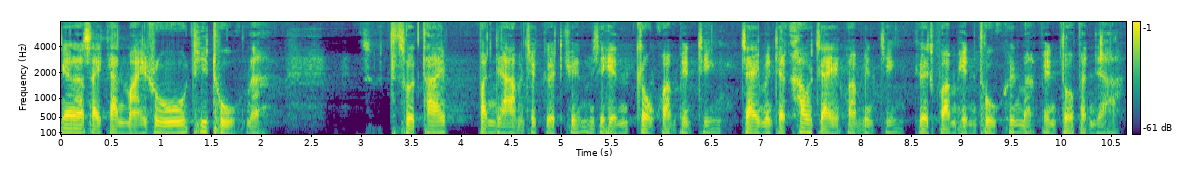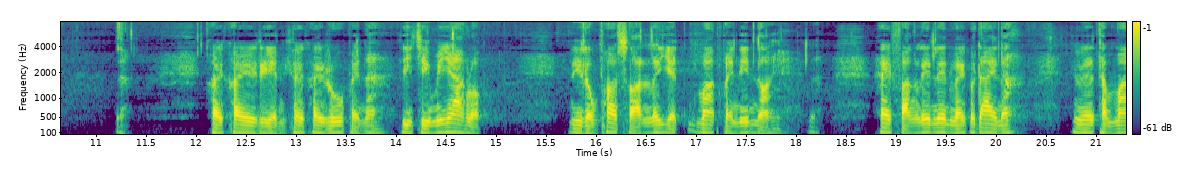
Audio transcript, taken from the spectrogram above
งั้นอาศัยการหมายรู้ที่ถูกนะ สุดท้ายปัญญามันจะเกิดขึ้น มันจะเห็นตรงความเป็นจริง ใจมันจะเข้าใจความเป็นจริง เกิดความเห็นถูกขึ้นมาเป็นตัวปัญญา ค่อยๆเรียนค่อย ๆ รู้ไปนะ จริง ๆ ไม่ยากหรอก นี่หลวงพ่อสอนละเอียดมากไปนิดหน่อย ให้ฟังเล่น ๆ ไว้ก็ได้นะนี่ธรรมะ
